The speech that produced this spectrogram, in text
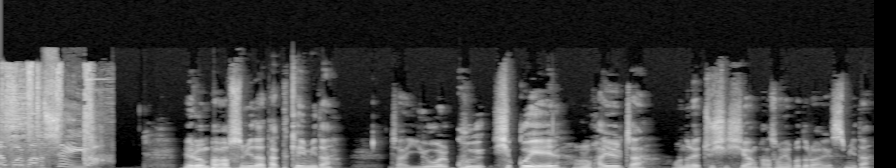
everybody say ya. 여러분 반갑습니다. 닥터케입니다. 자, 6월 9, 19일 오늘 화요일자 오늘의 주식시황 방송해 보도록 하겠습니다.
